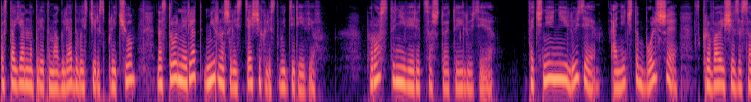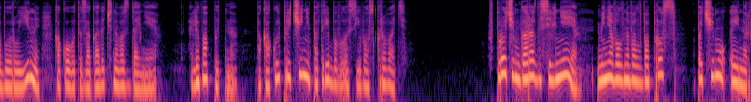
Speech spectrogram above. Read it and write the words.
постоянно при этом оглядываясь через плечо на стройный ряд мирно шелестящих листвой деревьев. Просто не верится, что это иллюзия. Точнее, не иллюзия, а нечто большее, скрывающее за собой руины какого-то загадочного здания. Любопытно, по какой причине потребовалось его скрывать? Впрочем, гораздо сильнее меня волновал вопрос, почему Эйнер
